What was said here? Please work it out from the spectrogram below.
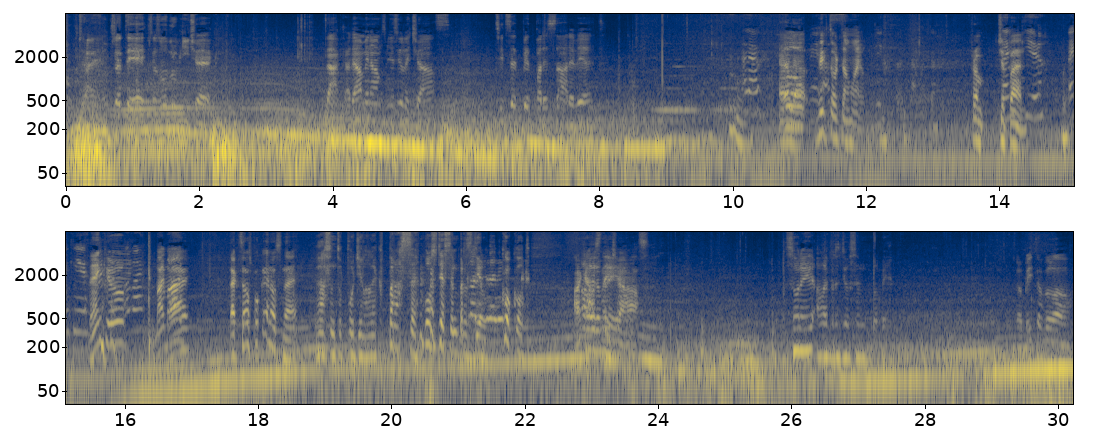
Dobře, dobře ty, přes obrubníček. Tak a dámy nám změřili čas. 35.59. Hello. Hello, Viktor Tamayo. From Japan. Thank you. Thank you. Thank you. Bye bye. Bye bye. Tak co, spokojenost, ne? Já jsem to podělal jak prase, pozdě jsem brzdil, kokot. A krásný dobrý. čas. Sorry, ale brzdil jsem blbě. Dobrý to bylo.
